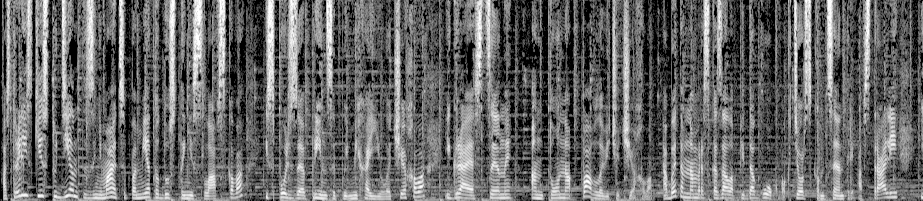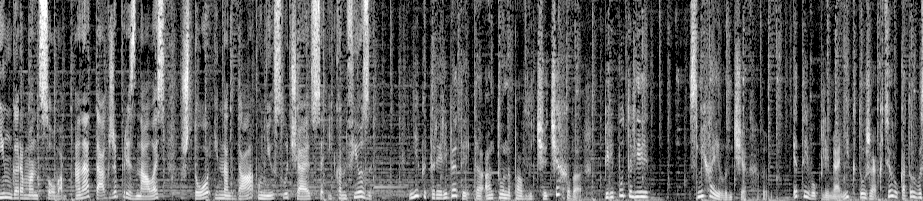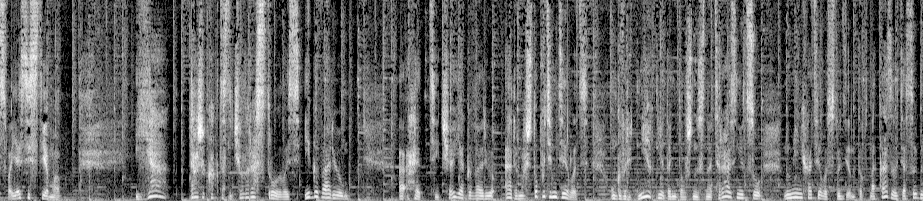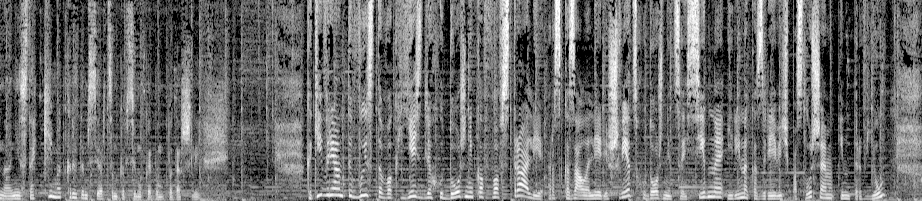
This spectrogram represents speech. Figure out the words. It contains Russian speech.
Австралийские студенты занимаются по методу Станиславского, используя принципы Михаила Чехова, играя сцены Антона Павловича Чехова. Об этом нам рассказала педагог в актерском центре Австралии Инга Романцова. Она также призналась, что иногда у них случаются и конфьюзы. Некоторые ребята это Антона Павловича Чехова перепутали с Михаилом Чеховым. Это его племянник, тоже актер, у которого своя система. И я даже как-то сначала расстроилась и говорю, head teacher, я говорю, Адам, а что будем делать? Он говорит, нет, нет, они должны знать разницу. Но мне не хотелось студентов наказывать, особенно они с таким открытым сердцем ко всему к этому подошли. Какие варианты выставок есть для художников в Австралии, рассказала Лери Швец, художница из Сиднея Ирина Козыревич. Послушаем интервью.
